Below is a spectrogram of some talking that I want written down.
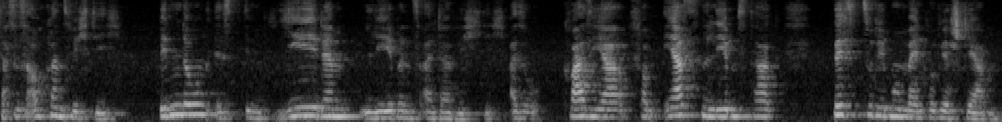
das ist auch ganz wichtig. Bindung ist in jedem Lebensalter wichtig. Also quasi ja vom ersten Lebenstag bis zu dem Moment, wo wir sterben.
